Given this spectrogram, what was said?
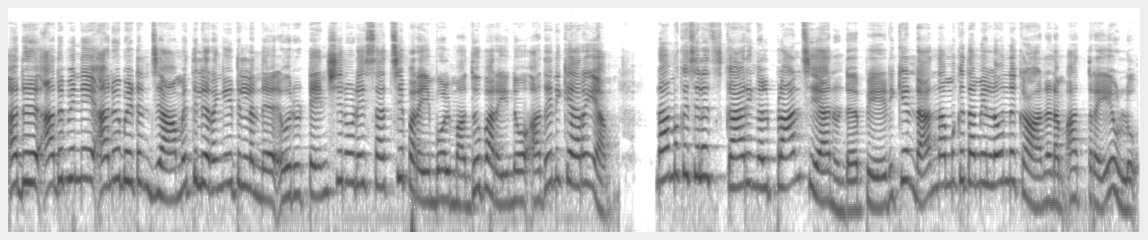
അത് അത് പിന്നെ അനുപേട്ടൻ ജാമ്യത്തിൽ ഇറങ്ങിയിട്ടില്ലെന്ന് ഒരു ടെൻഷനോടെ സച്ചി പറയുമ്പോൾ മധു പറയുന്നു അതെനിക്കറിയാം. നമുക്ക് ചില കാര്യങ്ങൾ പ്ലാൻ ചെയ്യാനുണ്ട്. പേടിക്കണ്ട. നമുക്ക് തമ്മിൽ ഒന്ന് കാണണം. അത്രയേ ഉള്ളൂ.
